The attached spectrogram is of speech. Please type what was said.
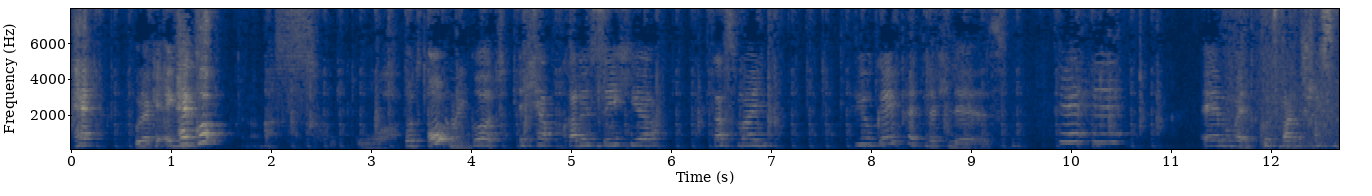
Hä? Oder geenglischt. Hey, guck. Oh. Und oh mein Gott, ich habe gerade sehe hier, dass mein View Gamepad gleich leer ist. äh, Moment, kurz mal anschließen.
